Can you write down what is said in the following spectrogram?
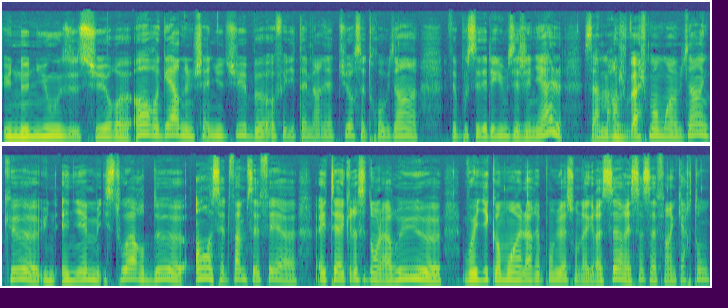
une news sur, euh, oh, regarde, une chaîne YouTube, Ophélie, ta mère nature, c'est trop bien, fait pousser des légumes, c'est génial, ça marche vachement moins bien que euh, une énième histoire de euh, oh cette femme s'est fait euh, a été agressée dans la rue, voyez comment elle a répondu à son agresseur et ça ça fait un carton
